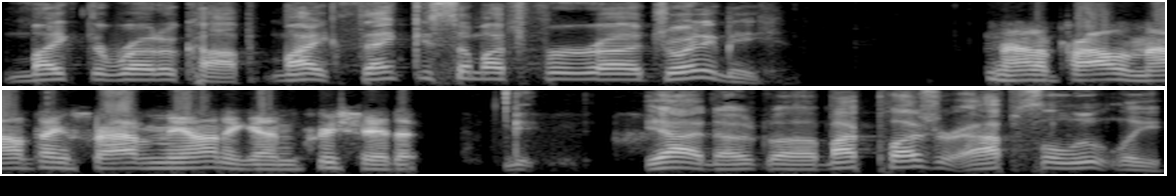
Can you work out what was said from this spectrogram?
Mike the Rotocop. Mike, thank you so much for uh, joining me. Not a problem, Al. Thanks for having me on again. Appreciate it. Yeah, no, uh, my pleasure. Absolutely.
